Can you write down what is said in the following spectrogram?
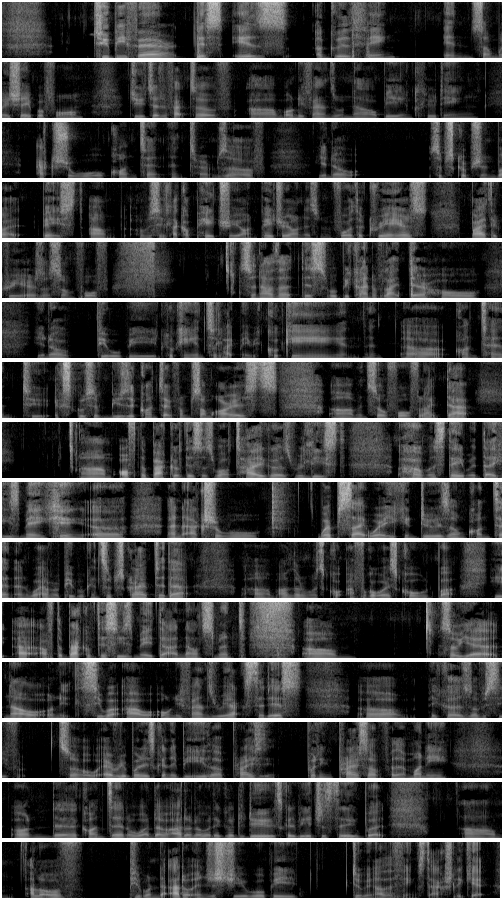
To be fair, this is a good thing in some way, shape, or form, due to the fact of um, OnlyFans will now be including actual content in terms of, you know, subscription by based. Um, obviously like a Patreon. Patreon is for the creators, by the creators, or so forth. So now that this will be kind of like their whole, you know, people be looking into like maybe cooking and, and uh, content to exclusive music content from some artists um, and so forth like that. Um, off the back of this as well Tyga's released um, a statement that he's making uh, an actual website where he can do his own content and whatever. People can subscribe to that. Um, I don't know what's called, I forgot what it's called, but he uh, off the back of this, he's made that announcement. Um, so yeah, now only see what how OnlyFans reacts to this, um, because obviously, for, so everybody's gonna be either pricing, putting price up for their money on the content or whatever. I don't know what they're gonna do. It's gonna be interesting, but um, a lot of people in the adult industry will be doing other things to actually get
